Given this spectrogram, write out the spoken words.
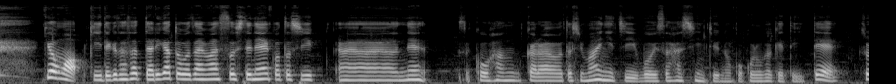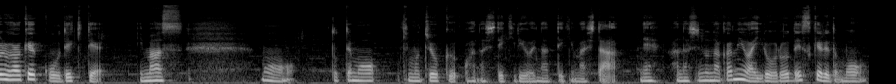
今日も聞いてくださってありがとうございます。そしてね今年あね後半から私毎日ボイス発信というのを心がけていてそれが結構できています。もうとっても気持ちよくお話できるようになってきました。ね話の中身はいろいろですけれども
